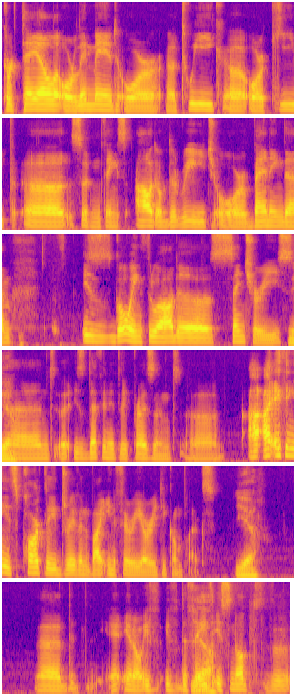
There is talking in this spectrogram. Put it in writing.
curtail or limit or uh, tweak uh, or keep uh, certain things out of the reach or banning them is going throughout the centuries Yeah. and uh, is definitely present. I, I think it's partly driven by inferiority complex. Yeah. Uh, th- you know, if if the faith Yeah. is not uh,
